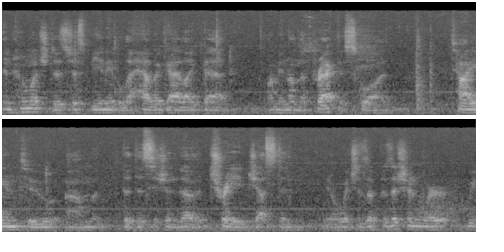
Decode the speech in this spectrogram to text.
And how much does just being able to have a guy like that, I mean, on the practice squad, tie into um, the decision to trade Justin, you know, which is a position where we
